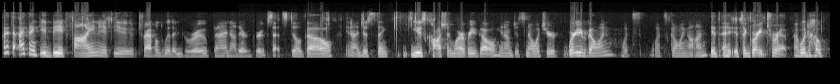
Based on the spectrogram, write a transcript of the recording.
I, th- I think you'd be fine if you traveled with a group, and I know there are groups that still go. You know, I just think use caution wherever you go. You know, just know what you're where you're going, what's what's going on. It, it's a great trip. I would hope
